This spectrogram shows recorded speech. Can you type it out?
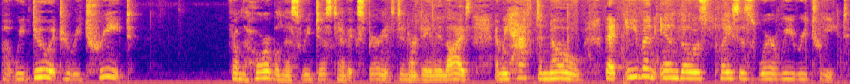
but we do it to retreat from the horribleness we just have experienced in our daily lives. And we have to know that even in those places where we retreat,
